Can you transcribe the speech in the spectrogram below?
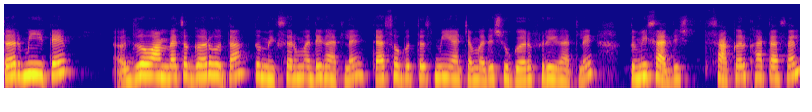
तर मी इथे जो आंब्याचा गर होता तो मिक्सरमध्ये घातला आहे त्यासोबतच मी याच्यामध्ये शुगर फ्री घातले तुम्ही साधी साखर खात असाल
